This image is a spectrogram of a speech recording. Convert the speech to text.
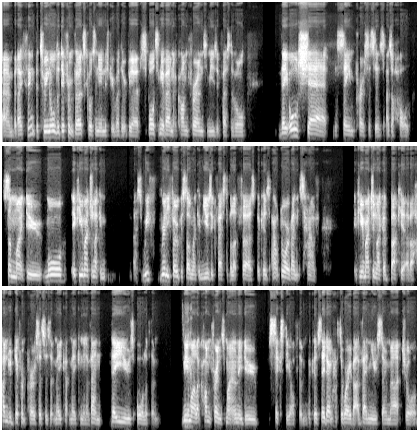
Um, but I think between all the different verticals in the industry, whether it be a sporting event, a conference, a music festival, they all share the same processes as a whole. Some might do more. If you imagine like a, we've really focused on like a music festival at first because outdoor events have, if you imagine like a bucket of a hundred different processes that make up making an event, they use all of them. Meanwhile, yeah. a conference might only do 60 of them because they don't have to worry about a venue so much or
